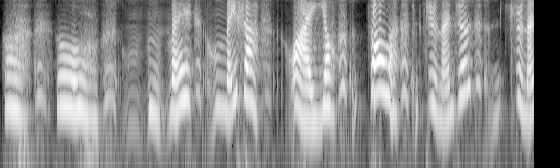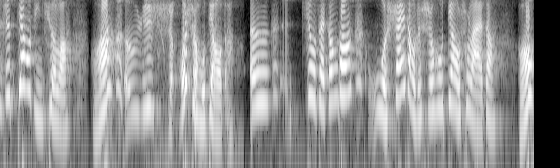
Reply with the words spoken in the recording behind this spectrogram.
啊哦，嗯，没没事儿。哎呀，糟了，指南针，指南针掉进去了。”啊，什么时候掉的？嗯，就在刚刚我摔倒的时候掉出来的。哦，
